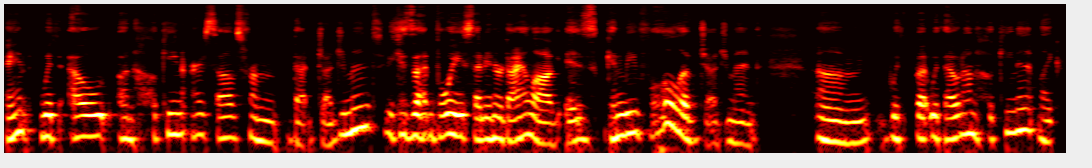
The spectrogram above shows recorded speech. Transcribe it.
and without unhooking ourselves from that judgment because that voice that inner dialogue is can be full of judgment um, with but without unhooking it like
